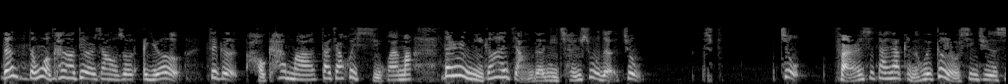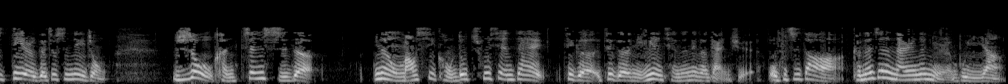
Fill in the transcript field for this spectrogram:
但等我看到第二张的时候，哎呦，这个好看吗？大家会喜欢吗？但是你刚才讲的，你陈述的就就反而是大家可能会更有兴趣的是第二个，就是那种肉很真实的那种毛细孔都出现在这个这个你面前的那个感觉。我不知道啊，可能真的男人跟女人不一样。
